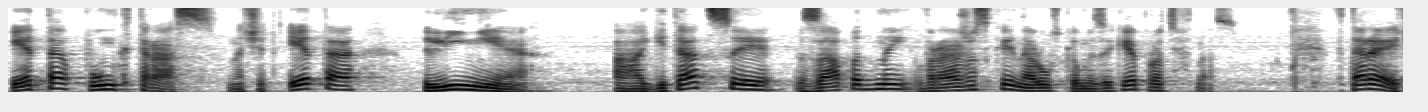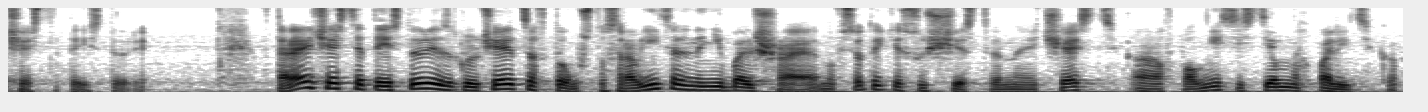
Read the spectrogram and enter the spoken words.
Это пункт раз. Значит, это линия агитации западной, вражеской на русском языке против нас. Вторая часть этой истории. Вторая часть этой истории заключается в том, что сравнительно небольшая, но все-таки существенная часть а, вполне системных политиков,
